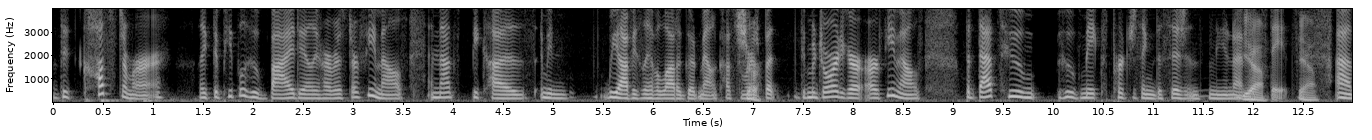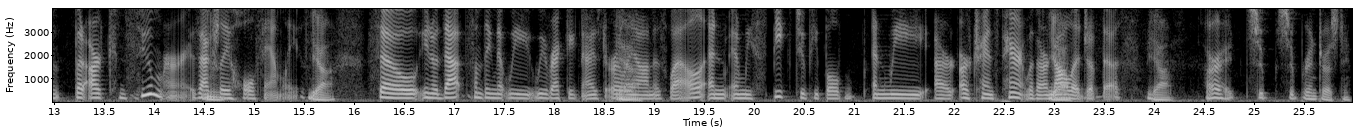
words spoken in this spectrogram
the customer, like the people who buy Daily Harvest, are females, and that's because I mean we obviously have a lot of good male customers, Sure. but the majority are, are females. But that's who who makes purchasing decisions in the United Yeah, States. yeah. Um, but our consumer is actually whole families. Yeah. So you know that's something that we we recognized early Yeah. on as well, and and we speak to people and we are, are transparent with our Yeah. knowledge of this. Yeah. All right. Super super interesting.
